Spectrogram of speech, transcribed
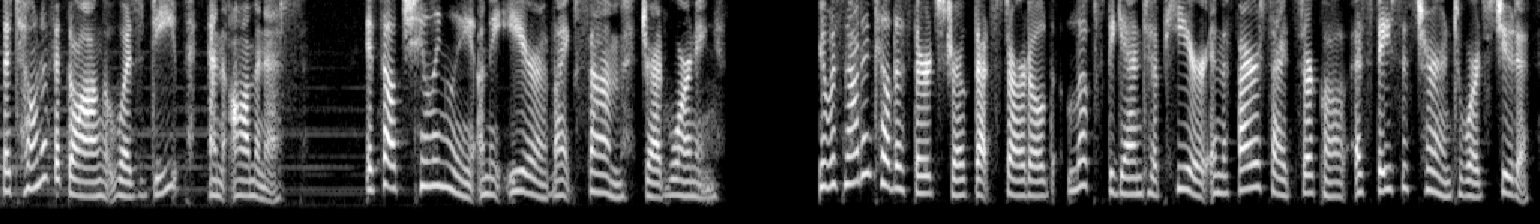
The tone of the gong was deep and ominous. It fell chillingly on the ear like some dread warning. It was not until the third stroke that startled looks began to appear in the fireside circle as faces turned towards Judith,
